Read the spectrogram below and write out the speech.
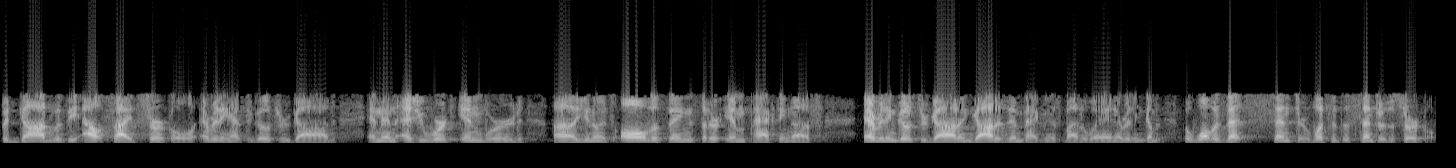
But God was the outside circle. Everything has to go through God. And then as you work inward, uh, you know, it's all the things that are impacting us. Everything goes through God, and God is impacting us, by the way, and everything comes. But what was that center? What's at the center of the circle?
